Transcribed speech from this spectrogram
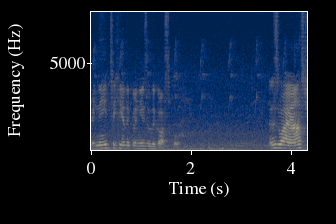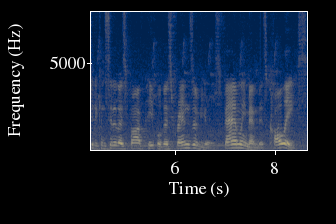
who need to hear the good news of the gospel. And this is why I asked you to consider those five people, those friends of yours, family members, colleagues,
